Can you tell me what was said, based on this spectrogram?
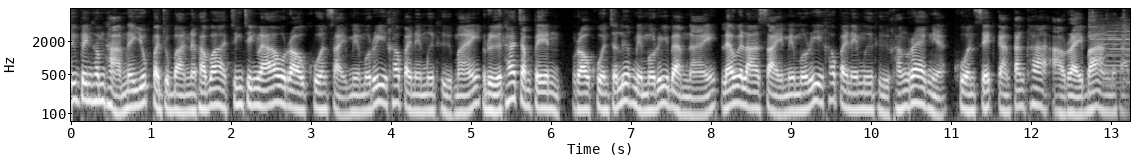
จึงเป็นคำถามในยุคปัจจุบันนะครับว่าจริง ๆ แล้วเราควรใส่เมมโมรีเข้าไปในมือถือไหม หรือถ้าจำเป็นเราควรจะเลือกเมมโมรีแบบไหน แล้วเวลาใส่เมมโมรีเข้าไปในมือถือครั้งแรกเนี่ยควรเซตการตั้งค่าอะไรบ้างนะครับ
